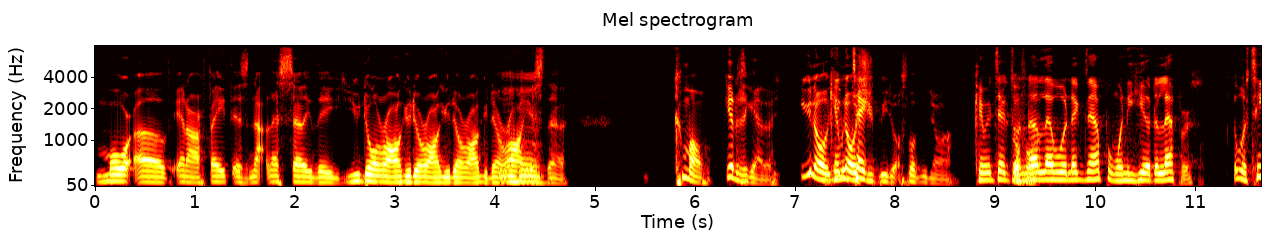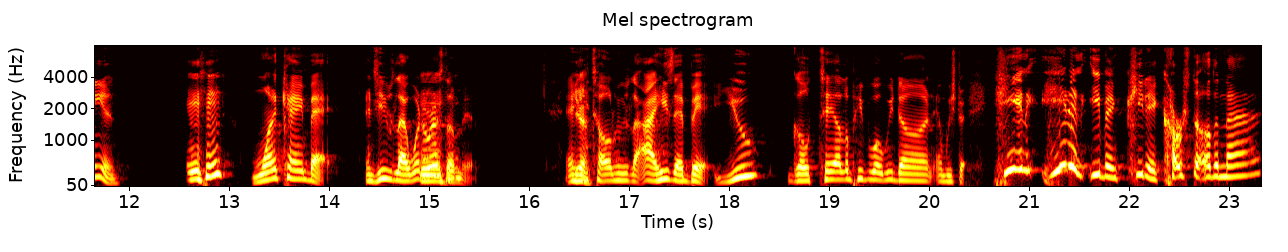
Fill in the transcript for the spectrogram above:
more of in our faith is not necessarily the, you doing wrong, you doing wrong, you doing wrong, you doing wrong. Mhm. It's the, come on, get it together. You know, Can you we know what take- you be doing, supposed to be doing. Can we take to another level? An example when he healed the lepers, it was ten. Mm-hmm. One came back, and Jesus was like, "Where the rest of them at?" And Yeah. he told him, he was like, "All right." He said, "Bet you go tell the people what we done, and we straight." He didn't, he didn't even he didn't curse the other nine.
